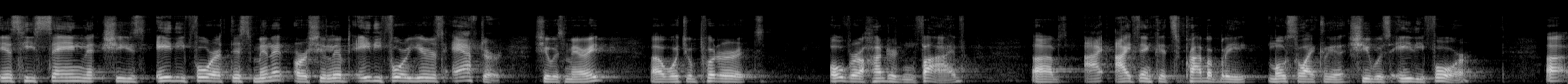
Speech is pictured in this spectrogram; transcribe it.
is he saying that she's 84 at this minute, or she lived 84 years after she was married, uh, which would put her at over 105? Uh, I, I think it's probably most likely that she was 84. Uh,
